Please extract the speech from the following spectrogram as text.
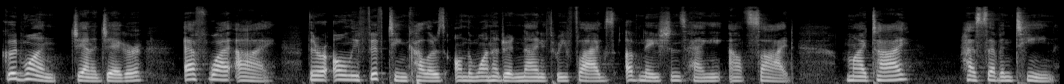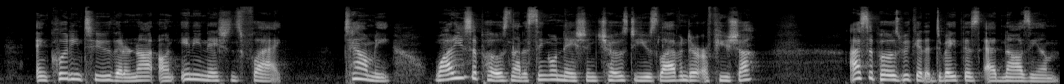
Good one, Janet Jagger. FYI, there are only 15 colors on the 193 flags of nations hanging outside. My tie has 17, including two that are not on any nation's flag. Tell me, why do you suppose not a single nation chose to use lavender or fuchsia? I suppose we could debate this ad nauseum.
